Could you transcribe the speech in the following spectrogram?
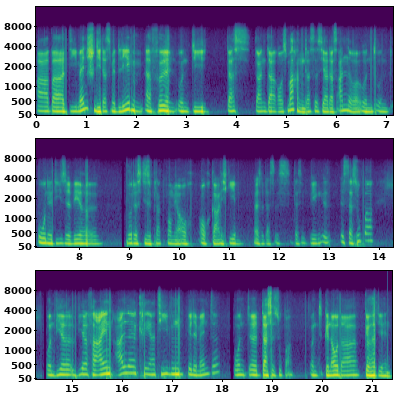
aber die Menschen, die das mit Leben erfüllen und die das dann daraus machen, das ist ja das andere. Und, und ohne diese wäre, würde es diese Plattform ja auch, auch gar nicht geben. Also das ist, deswegen ist das super. Und wir, wir vereinen alle kreativen Elemente und äh, das ist super. Und genau da gehört ihr hin.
